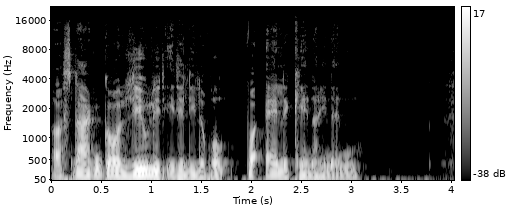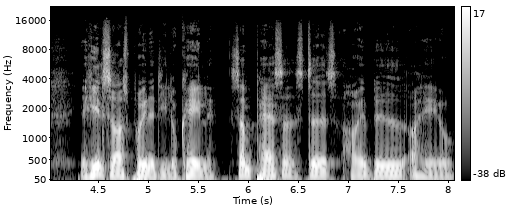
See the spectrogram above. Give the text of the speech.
og snakken går livligt i det lille rum, hvor alle kender hinanden. Jeg hilser også på en af de lokale, som passer stedets højbede og have.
